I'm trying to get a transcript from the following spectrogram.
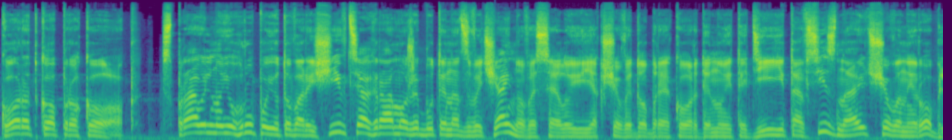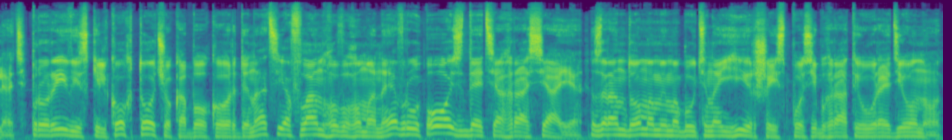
Коротко про кооп. З правильною групою товаришів ця гра може бути надзвичайно веселою, якщо ви добре координуєте дії та всі знають, що вони роблять. Прорив із кількох точок або координація флангового маневру ось де ця гра сяє. З рандомами, мабуть, найгірший спосіб грати у Redionot.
